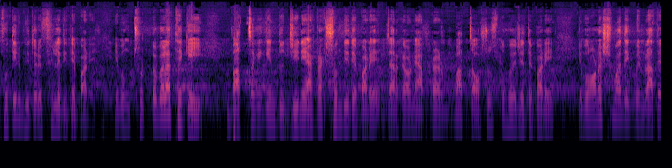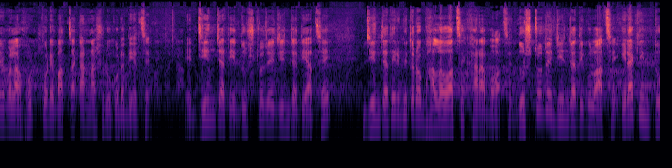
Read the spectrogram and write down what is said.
ক্ষতির ভিতরে ফেলে দিতে পারে এবং ছোট্টবেলা থেকেই বাচ্চাকে কিন্তু জিনে অ্যাট্রাকশন দিতে পারে, যার কারণে আপনার বাচ্চা অসুস্থ হয়ে যেতে পারে এবং অনেক সময় দেখবেন রাতের বেলা হুট করে বাচ্চা কান্না শুরু করে দিয়েছে। এই জিন জাতি, দুষ্ট যে জিন জাতি আছে, জিন জাতির ভিতরেও ভালো আছে, খারাপও আছে। দুষ্ট যে জিন জাতিগুলো আছে, এরা কিন্তু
